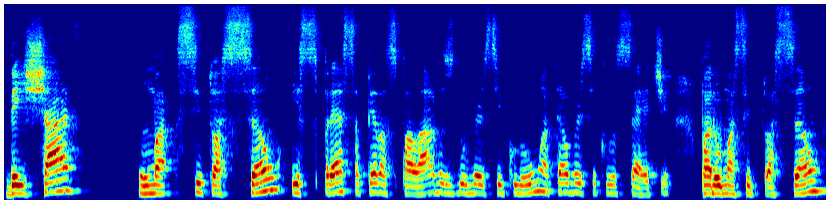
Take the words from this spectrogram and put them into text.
deixar uma situação expressa pelas palavras do versículo 1 até o versículo 7 para uma situação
